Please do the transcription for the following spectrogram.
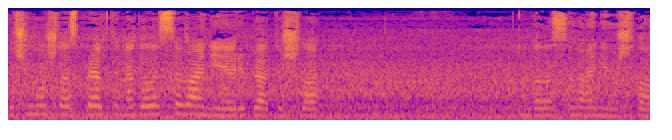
Почему ушла с проекта? На голосование, ребят, ушла. На голосование ушла.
